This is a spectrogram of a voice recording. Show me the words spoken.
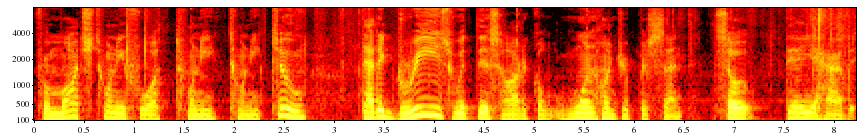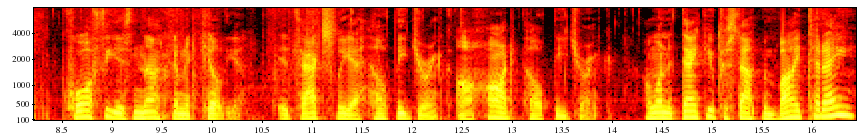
from March 24, 2022, that agrees with this article 100%. So there you have it. Coffee is not going to kill you. It's actually a healthy drink, a heart healthy drink. I want to thank you for stopping by today.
